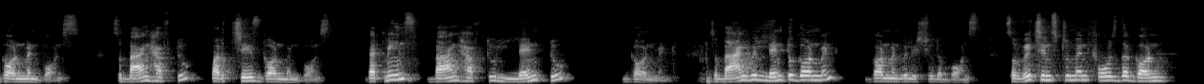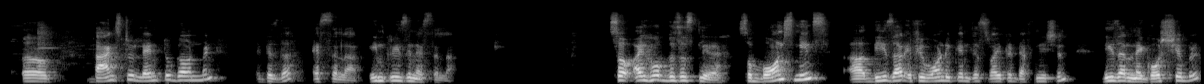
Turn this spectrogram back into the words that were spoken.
government bonds. So, bank have to purchase government bonds. That means bank have to lend to government. So, bank will lend to government. Government will issue the bonds. So, which instrument force the gon- uh, banks to lend to government? It is the SLR, increase in SLR. So I hope this is clear. So bonds means uh, these are, if you want, you can just write a definition. These are negotiable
